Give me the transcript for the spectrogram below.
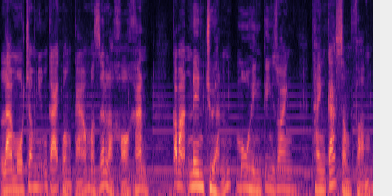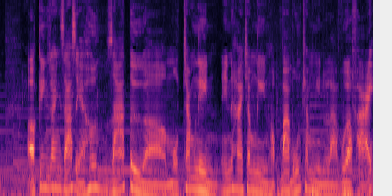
là một trong những cái quảng cáo mà rất là khó khăn. Các bạn nên chuyển mô hình kinh doanh thành các sản phẩm ở kinh doanh giá rẻ hơn, giá từ 100 ờ, nghìn đến 200 nghìn hoặc 3-400 nghìn là vừa phải.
